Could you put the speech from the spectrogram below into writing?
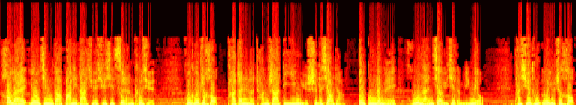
后来又进入到巴黎大学学习自然科学。回国之后，他担任了长沙第一女师的校长，被公认为湖南教育界的名流。他学通俄语之后，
